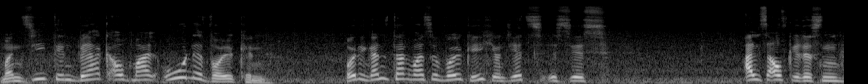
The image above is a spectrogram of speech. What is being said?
Man sieht den Berg auch mal ohne Wolken. Heute den ganzen Tag war es so wolkig und jetzt ist es alles aufgerissen.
